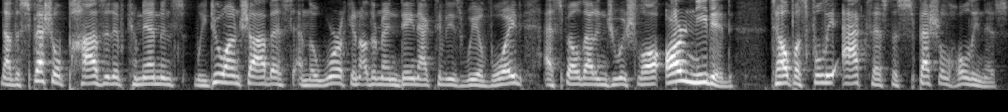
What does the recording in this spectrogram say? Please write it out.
Now, the special positive commandments we do on Shabbos and the work and other mundane activities we avoid, as spelled out in Jewish law, are needed to help us fully access the special holiness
